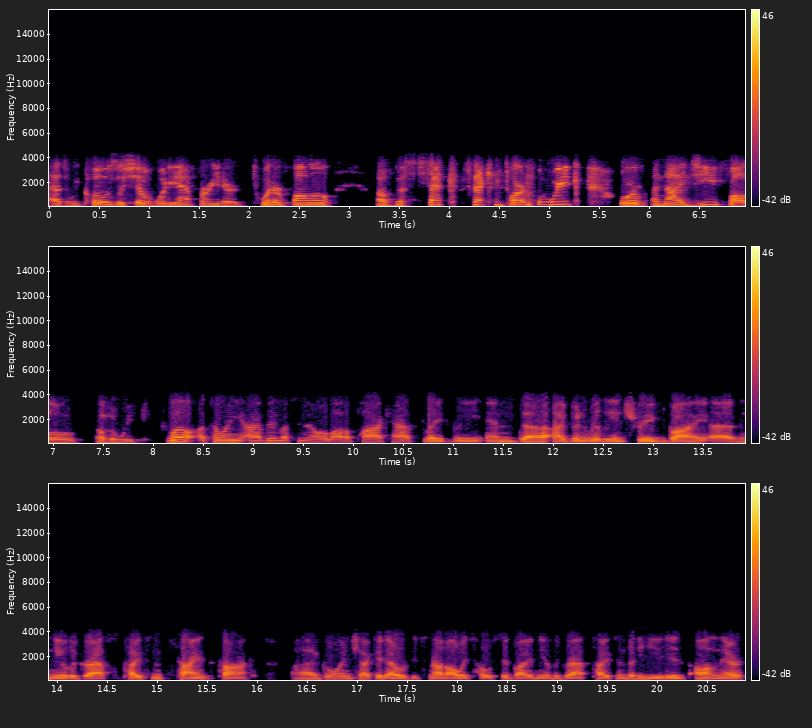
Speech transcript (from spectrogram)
As we close the show, what do you have for either Twitter follow of the sec- second part of the week or an IG follow of the week? Well, uh, Tony, I've been listening to a lot of podcasts lately, and uh, I've been really intrigued by uh, the Neil deGrasse Tyson Science Talk. Uh, go and check it out. It's not always hosted by Neil deGrasse Tyson, but he is on there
